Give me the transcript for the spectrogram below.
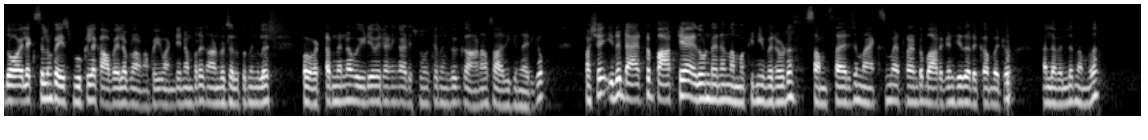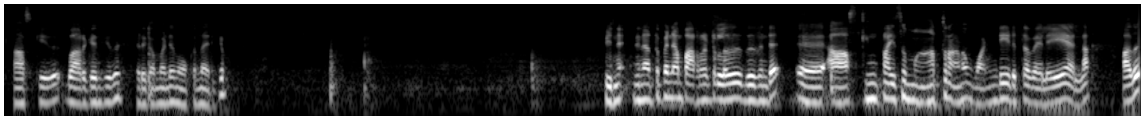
ഇത് ഓയിലെക്സിലും ഫേസ്ബുക്കിലൊക്കെ അവൈലബിൾ ആണ്. അപ്പോൾ ഈ വണ്ടി നമ്പർ കാണുമ്പോൾ ചിലപ്പോൾ നിങ്ങൾ ഇപ്പോൾ പെട്ടെന്ന് തന്നെ വീഡിയോ വരികയാണെങ്കിൽ അടിച്ചു നോക്കിയാൽ നിങ്ങൾക്ക് കാണാൻ സാധിക്കുന്നതായിരിക്കും. പക്ഷേ ഇത് ഡയറക്റ്റ് പാർട്ടി ആയതുകൊണ്ട് തന്നെ നമുക്ക് ഇനി ഇവരോട് സംസാരിച്ച് മാക്സിമം എത്രയാണ്ട് ബാർഗൻ ചെയ്ത് എടുക്കാൻ പറ്റും. ആ നമ്മൾ ആസ്ക് ചെയ്ത് ബാർഗൻ ചെയ്ത് എടുക്കാൻ വേണ്ടി നോക്കുന്നതായിരിക്കും. പിന്നെ ഇതിനകത്ത് ഇപ്പം ഞാൻ പറഞ്ഞിട്ടുള്ളത് ഇത് ഇതിന്റെ ആസ്കിങ് പ്രൈസ് മാത്രമാണ്. വണ്ടി എടുത്ത വിലയേ അല്ല. അത്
